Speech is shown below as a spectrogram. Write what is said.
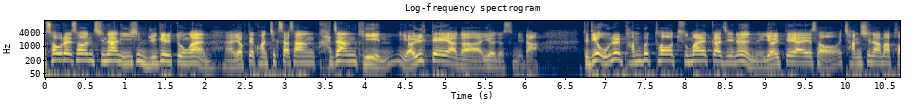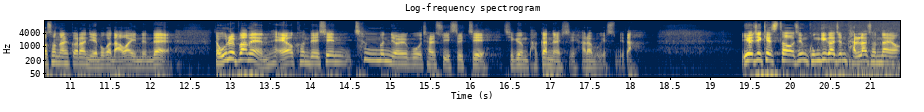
서울에선 지난 26일 동안 역대 관측사상 가장 긴 열대야가 이어졌습니다. 드디어 오늘 밤부터 주말까지는 열대야에서 잠시나마 벗어날 거란 예보가 나와 있는데 오늘 밤엔 에어컨 대신 창문 열고 잘 수 있을지 지금 바깥 날씨 알아보겠습니다. 이어진 캐스터, 지금 공기가 좀 달라졌나요?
